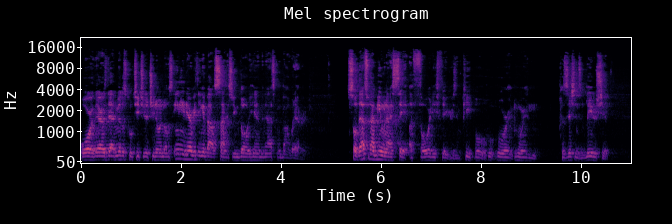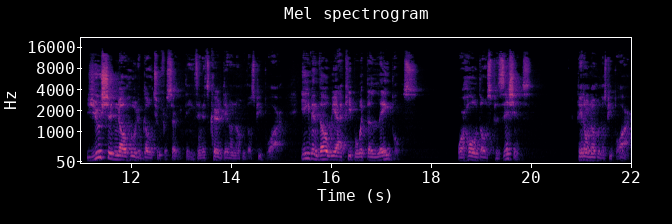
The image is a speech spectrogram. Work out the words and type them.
Or there's that middle school teacher that you know knows any and everything about science. You can go to him and ask him about whatever. So that's what I mean when I say authority figures and people who, who, are, who are in positions of leadership. You should know who to go to for certain things, and it's clear that they don't know who those people are. Even though we have people with the labels or hold those positions, they don't know who those people are.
